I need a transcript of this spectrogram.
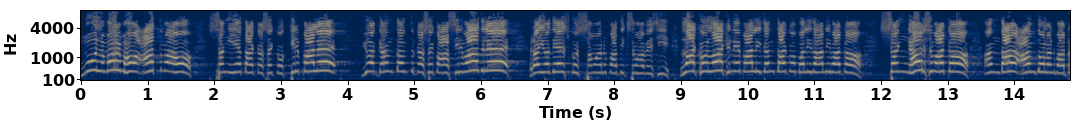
मूल मर्म हो आत्मा हो संहिता कसैको कृपाले यो गणतन्त्र कसैको आशीर्वादले र यो देशको समानुपातिक समावेशी लाखौँ लाख नेपाली जनताको बलिदानीबाट सङ्घर्षबाट आन्दोलनबाट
